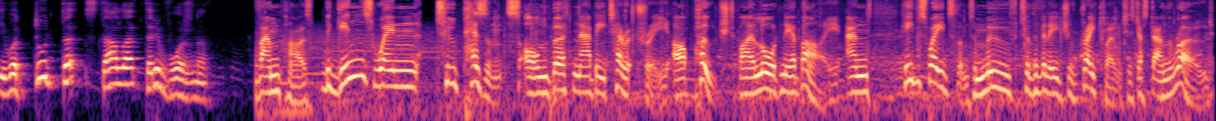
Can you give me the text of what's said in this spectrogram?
И вот тут-то стало тревожно. Vampires begins when two peasants on Burton Abbey territory are poached by a lord nearby and he persuades them to move to the village of Draclo, which is just down the road.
